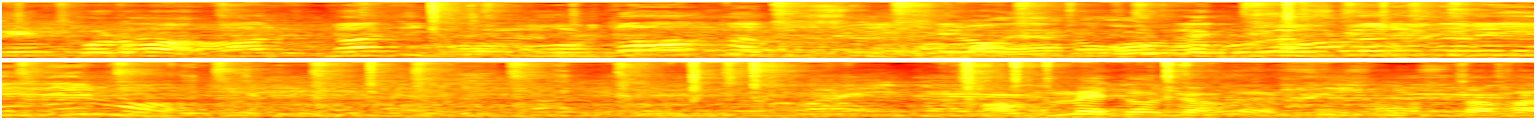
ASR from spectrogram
Gel koruma. Hadi orada almadı işte. Şey yani orada göz göre göre yedi mi o? Ahmet Hoca versus Mustafa.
